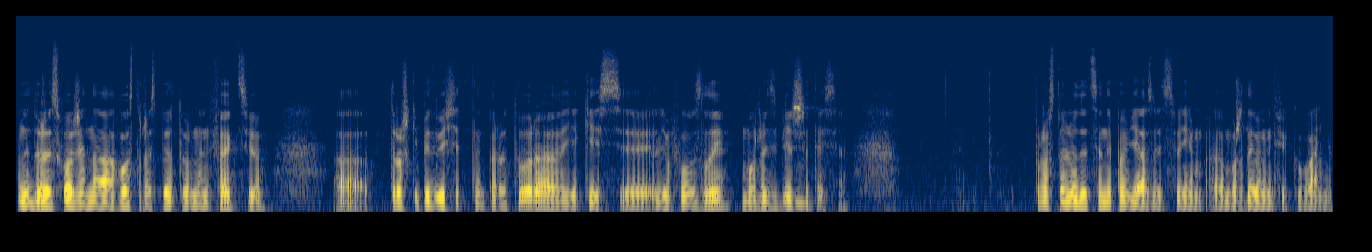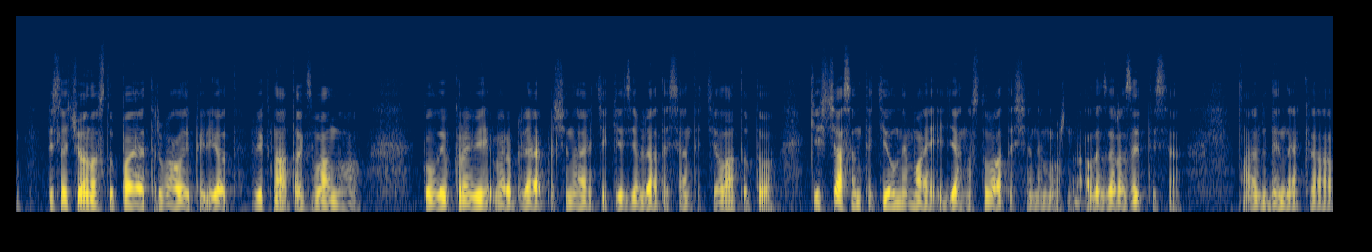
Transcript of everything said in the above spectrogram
Вони дуже схожі на гостру респіраторну інфекцію, трошки підвищиться температура, якісь е, лімфоузли можуть збільшитися. Просто люди це не пов'язують зі своїм е, можливим інфікуванням. Після чого наступає тривалий період вікна, так званого, коли в крові виробляє, починають якісь з'являтися антитіла, тобто якийсь час антитіл немає і діагностувати ще не можна, але заразитися е, людина, яка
